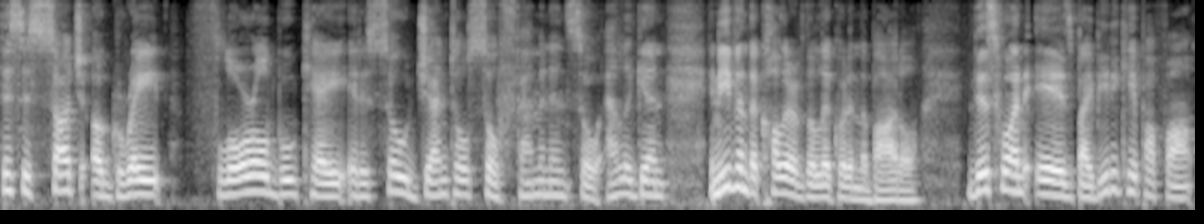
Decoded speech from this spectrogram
This is such a great floral bouquet. It is so gentle, so feminine, so elegant, and even the color of the liquid in the bottle. This one is by BDK Parfum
